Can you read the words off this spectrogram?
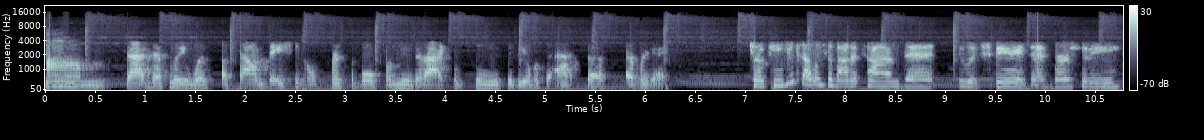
um, mm. that definitely was a foundational principle for me that I continue to be able to access every day. So, can you tell us about a time that you experienced adversity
